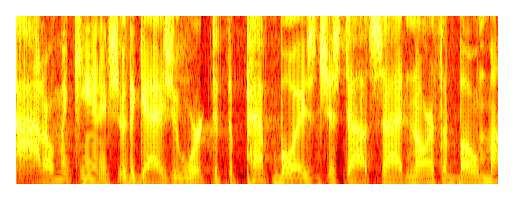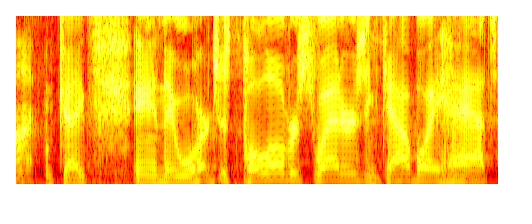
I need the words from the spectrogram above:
auto mechanics or the guys who worked at the Pep Boys just outside north of Beaumont, okay? And they wore just pullover sweaters and cowboy hats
